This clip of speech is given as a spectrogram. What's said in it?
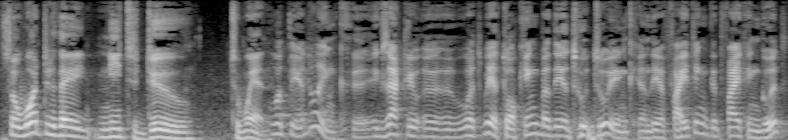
So, what do they need to do to win? What they are doing, uh, exactly uh, what we are talking, but they are do- doing, and they are fighting, and fighting good.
